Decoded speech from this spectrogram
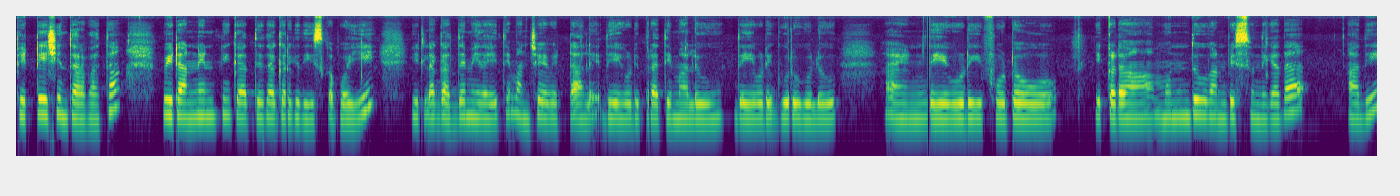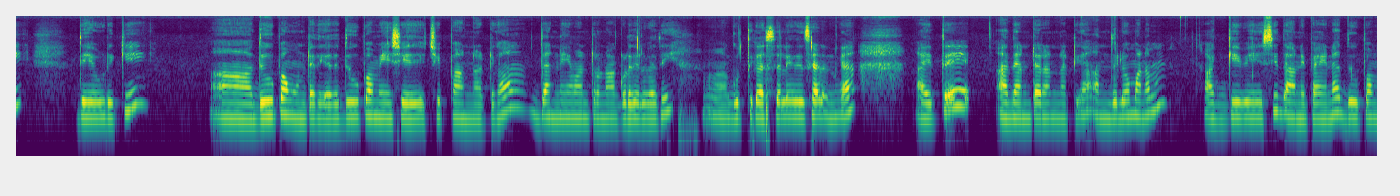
పెట్టేసిన తర్వాత వీటన్నింటినీ గద్దె దగ్గరికి తీసుకుపోయి ఇట్లా గద్దె మీద అయితే మంచిగా పెట్టాలి. దేవుడి ప్రతిమలు దేవుడి గురుగులు అండ్ దేవుడి ఫోటో ఇక్కడ ముందు కనిపిస్తుంది కదా అది దేవుడికి ధూపం ఉంటుంది కదా ధూపం వేసే చిప్ప అన్నట్టుగా. దాన్ని ఏమంటారో నాకు కూడా తెలియదు గుర్తుకు వస్తలేదు సడన్గా. అయితే అది అంటారు అన్నట్టుగా అందులో మనం అగ్గి వేసి దానిపైన ధూపం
